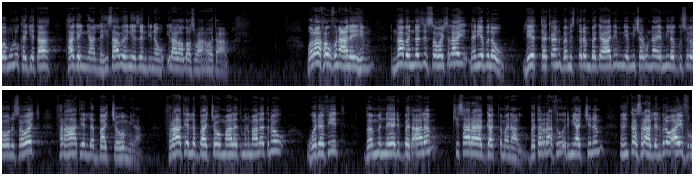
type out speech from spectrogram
በሙሉ ከጌታ ታገኛለህ ሂሳብህን የዘንድ ነው ይላል አላ ስብን ወተላ ወላ ኸውፉን አለይህም እና በእነዚህ ሰዎች ላይ ለእኔ ብለው ሌት ተቀን በምስጥርም በገሃድም የሚቸሩና የሚለግሱ የሆኑ ሰዎች ፍርሃት የለባቸውም ይላል። ፍርሃት የለባቸውም ማለት ምን ማለት ነው? ወደፊት በምንሄድበት አለም ኪሳራ ያጋጥመናል። በተራፊው እድሜያችንም እንከስራለን ብለው አይፍሩ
